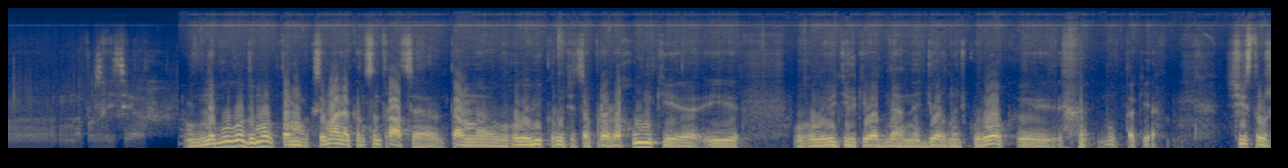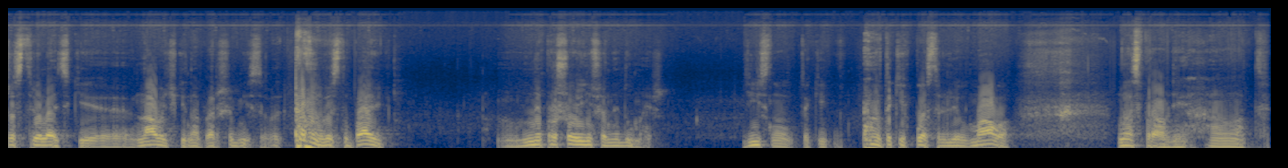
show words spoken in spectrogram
е, на позиціях. Не було думок, там максимальна концентрація. Там е, в голові крутяться прорахунки, і в голові тільки одне не дьорнуть курок. І, ну, таке. Чисто вже стрілецькі е, навички на перше місце виступають. Не про що інше не думаєш. Дійсно, такі, таких пострілів мало насправді. От.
